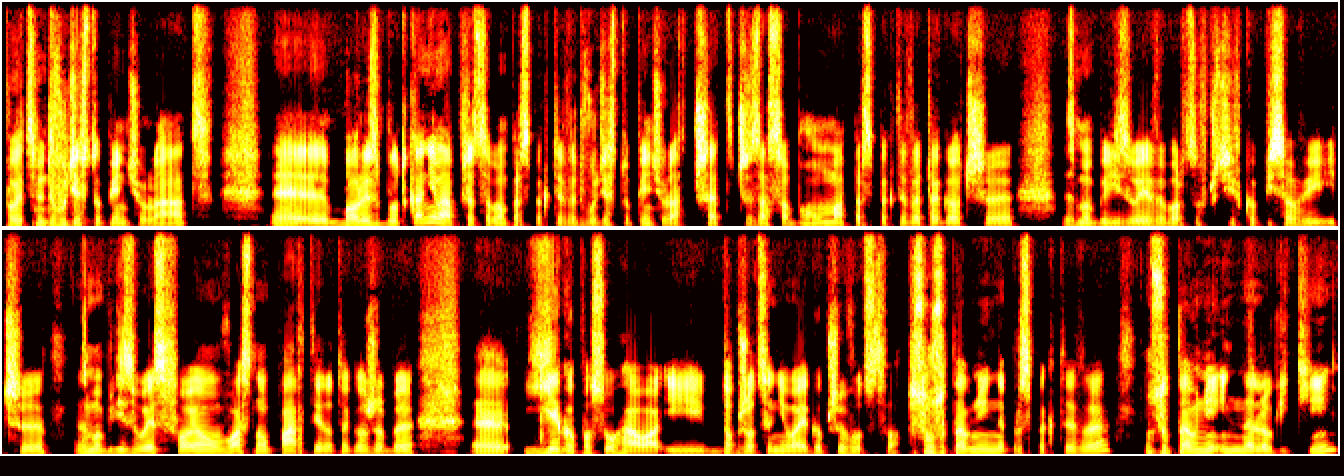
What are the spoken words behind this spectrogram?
powiedzmy 25 lat. E, Borys Budka nie ma przed sobą perspektywy 25 lat przed czy za sobą, ma perspektywę tego, czy zmobilizuje wyborców przeciwko PiSowi i czy zmobilizuje swoją własną partię do tego, żeby e, jego posłuchała i dobrze oceniła jego przywództwo. To są zupełnie inne perspektywy, zupełnie inne logiki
